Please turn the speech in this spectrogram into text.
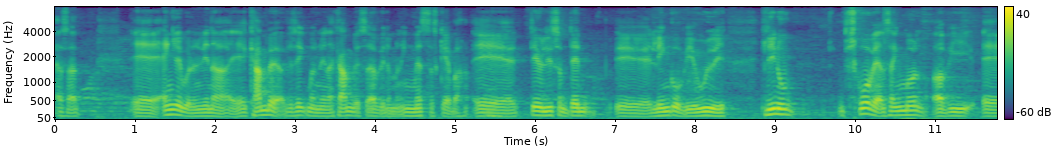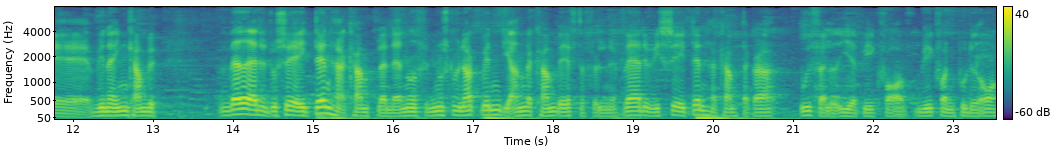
altså, øh, angriberne vinder øh, kampe, og hvis ikke man vinder kampe, så vinder man ingen mesterskaber. Øh, det er jo ligesom den øh, lingo, vi er ude i. Lige nu scorer vi altså ingen mål, og vi øh, vinder ingen kampe. Hvad er det, du ser i den her kamp blandt andet? For nu skal vi nok vinde de andre kampe efterfølgende. Hvad er det, vi ser i den her kamp, der gør udfaldet i, at vi ikke får, vi ikke får den puttet over?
